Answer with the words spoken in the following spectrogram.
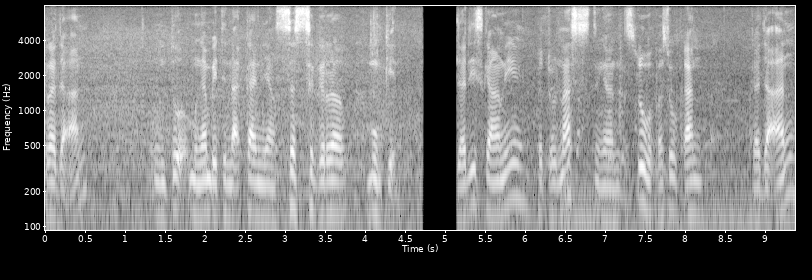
kerajaan untuk mengambil tindakan yang sesegera mungkin. Jadi sekarang ni Petronas dengan seluruh pasukan kerajaan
